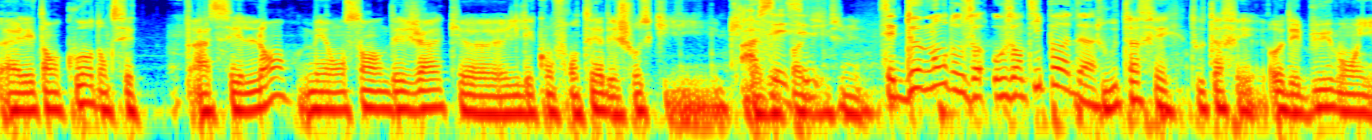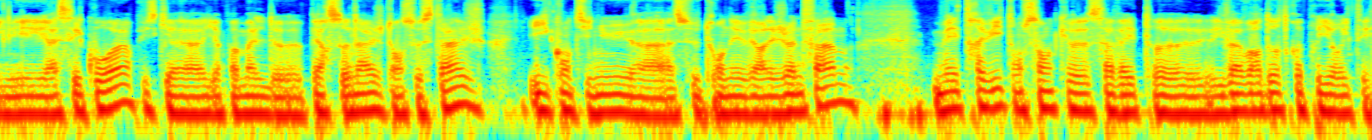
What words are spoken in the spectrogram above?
elle est en cours, donc c'est assez lent, mais on sent déjà qu'il est confronté à des choses qui. qui ah, c'est deux mondes aux, antipodes. Tout à fait, tout à fait. Au début, bon, il est assez coureur puisqu'il y, y, a pas mal de personnages dans ce stage. Il continue à se tourner vers les jeunes femmes, mais très vite, on sent que ça va être, euh, il va avoir d'autres priorités.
